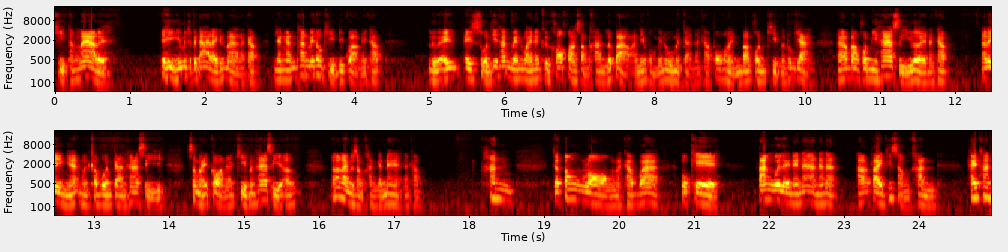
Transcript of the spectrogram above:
ขีดทั้งหน้าเลยเอ๊ะอย่างนี้มันจะไปได้อะไรขึ้นมานะครับ อย่างนั้นท่านไม่ต้องขีดดีกว่าไหมครับ หรือไอ้ไอ้ส่วนที่ท่านเว้นไว้นั่นคือข้อความสำคัญหรือเปล่า อันนี้ผมไม่รู้เหมือนกันนะครับ เพราะผมเห็นบางคนขีดมันทุกอย่างนะครับ บางคนมี 5 สีเลยนะครับ อะไรอย่างเงี้ย เหมือนขบวนการ 5 สี สมัยก่อนนะ ขีดมัน 5 สีเออแล้วอะไรมันสำคัญกันแน่นะครับ ท่านจะต้องลองนะครับว่า โอเค ตั้งไว้เลยในหน้านั้นอะอะไรที่สำคัญให้ท่าน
